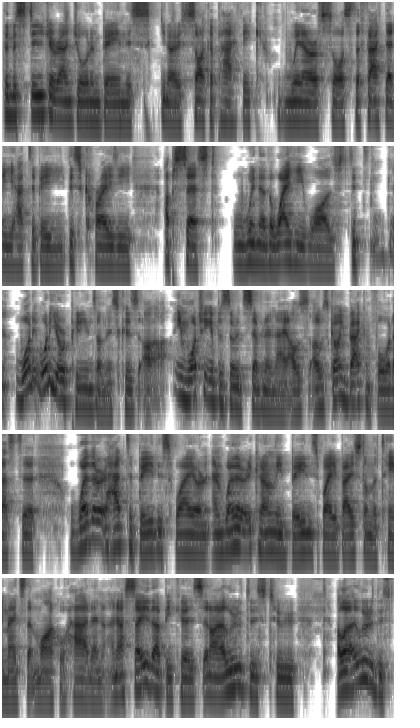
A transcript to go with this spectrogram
the mystique around Jordan being this, you know, psychopathic winner of sorts, the fact that he had to be this crazy, obsessed winner the way he was. Did, what what are your opinions on this? Because uh, in watching episodes seven and eight, I was I was going back and forward as to whether it had to be this way or and whether it could only be this way based on the teammates that Michael had. And and I say that because and I alluded to this to I alluded this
